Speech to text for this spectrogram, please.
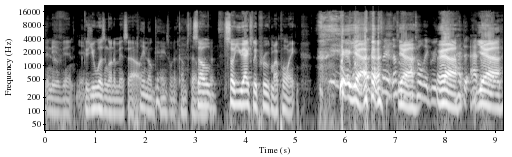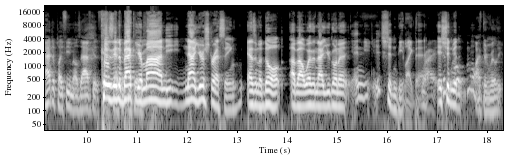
in the event because you wasn't going to miss out. play no games when it comes to So 11s. so you actually proved my point. yeah. That's what I'm saying. That's what Yeah. I totally agree. With Yeah. I had to, I had to Yeah. play, I had to play females advocate Because in the second back of your mind, now you're stressing as an adult about whether or not you're gonna, and it shouldn't be like that. right? It shouldn't My- be. My wife didn't really.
